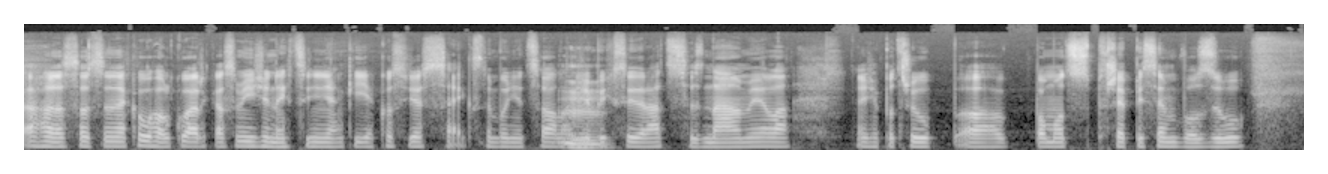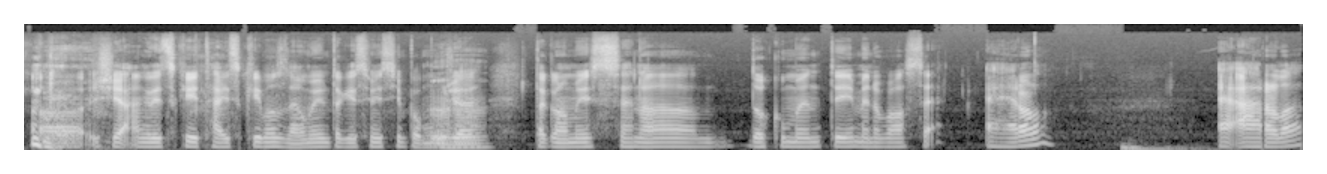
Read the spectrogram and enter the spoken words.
a hledal jsem nějakou holku a říkal jsem jí, že nechci nějaký jako že sex nebo něco, ale Mhm. že bych si rád seznámil a že potřebuji uh, pomoc s přepisem vozu, uh, že anglicky, thajsky moc neumím, tak jestli mi s tím pomůže, Aha. tak ona mi sehnala dokumenty, jmenovala se Earl. Earl.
